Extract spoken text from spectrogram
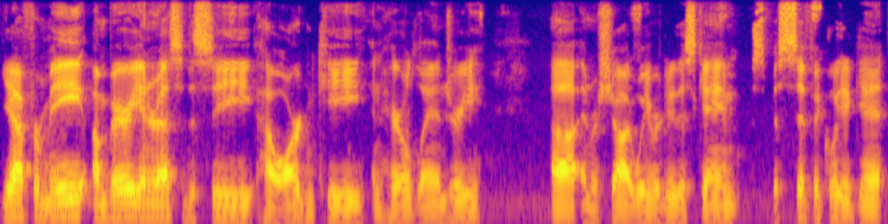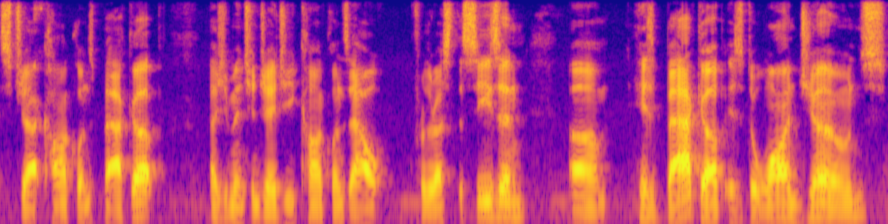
Yeah, for me, I'm very interested to see how Arden Key and Harold Landry uh, and Rashad Weaver do this game, specifically against Jack Conklin's backup. As you mentioned, JG Conklin's out for the rest of the season. Um, his backup is Dawand Jones,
